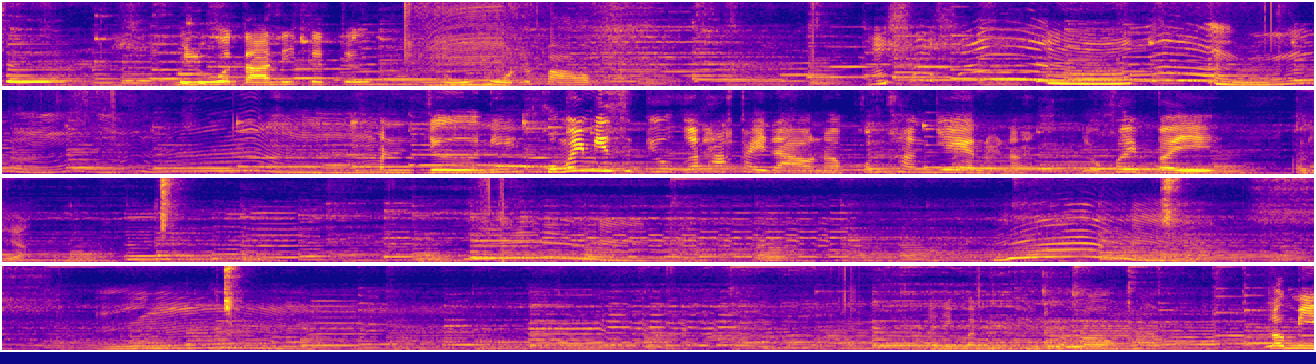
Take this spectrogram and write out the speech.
ตึ๊ดไม่รู้ว่าตานี้จะเจอหนูโหดหรือเปล่าครับมันเจอนี่ผมไม่มีสกิลกระทะไข่ดาวนะครับค่อนข้างแย่หน่อยนะ เดี๋ยวค่อยไปเอาทีหลัง เรามี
